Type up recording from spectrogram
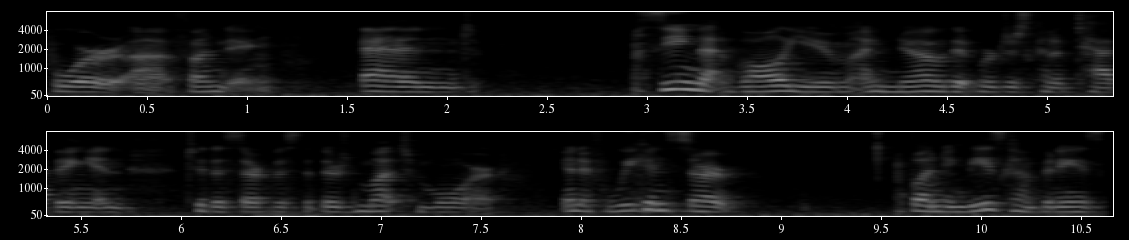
for uh, funding and seeing that volume i know that we're just kind of tapping in to the surface that there's much more and if we can start funding these companies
